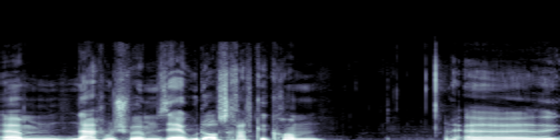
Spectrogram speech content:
Ähm, nach dem Schwimmen sehr gut aufs Rad gekommen. Äh,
